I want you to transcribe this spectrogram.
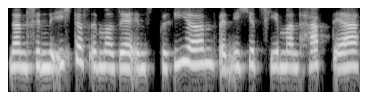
dann finde ich das immer sehr inspirierend, wenn ich jetzt jemand habe, der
